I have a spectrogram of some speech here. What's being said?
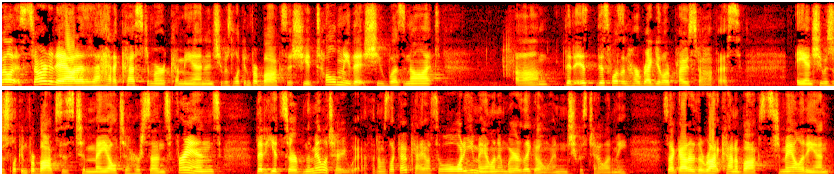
Well, it started out as I had a customer come in and she was looking for boxes. She had told me that she was not, um, that it, this wasn't her regular post office. And she was just looking for boxes to mail to her son's friends that he had served in the military with. And I was like, okay. I said, well, what are you mailing and where are they going? And she was telling me. So I got her the right kind of boxes to mail it in.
